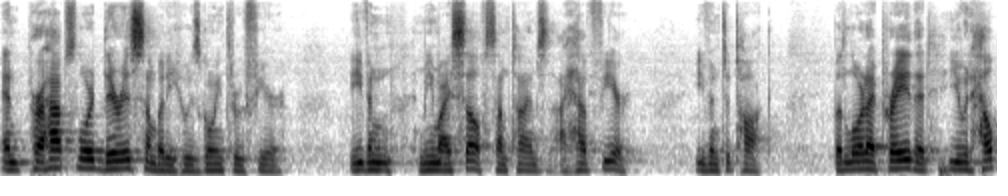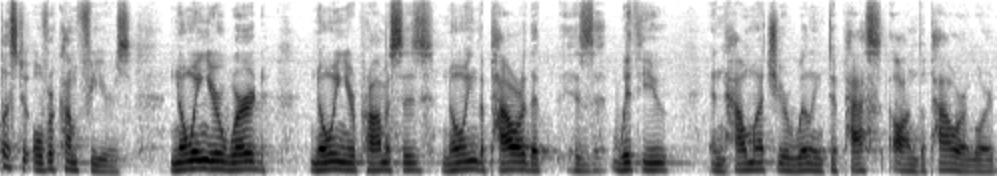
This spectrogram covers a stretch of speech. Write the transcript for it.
And perhaps, Lord, there is somebody who is going through fear. Even me myself, sometimes I have fear, even to talk. But Lord, I pray that you would help us to overcome fears, knowing your word, knowing your promises, knowing the power that is with you, and how much you're willing to pass on the power, Lord.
